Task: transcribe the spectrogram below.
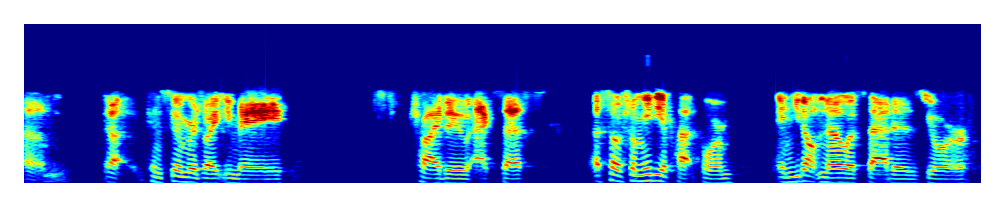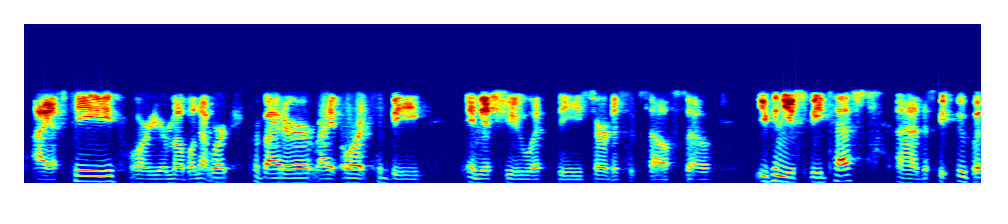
um, uh, consumers, right, you may try to access a social media platform and you don't know if that is your ISP or your mobile network provider, right? Or it could be an issue with the service itself. So you can use Speedtest, uh, the Speed, Ookla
